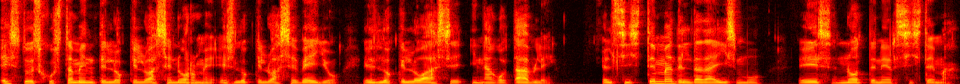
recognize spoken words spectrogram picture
Esto es justamente lo que lo hace enorme, es lo que lo hace bello, es lo que lo hace inagotable. El sistema del dadaísmo es no tener sistema.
